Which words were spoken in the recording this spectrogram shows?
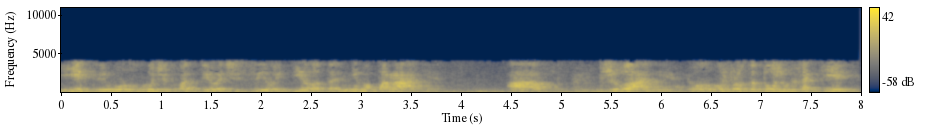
И если он хочет вас сделать счастливой, дело-то не в аппарате, а И Он, он просто должен хотеть.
